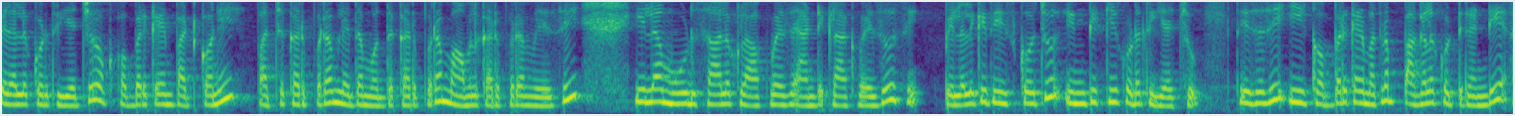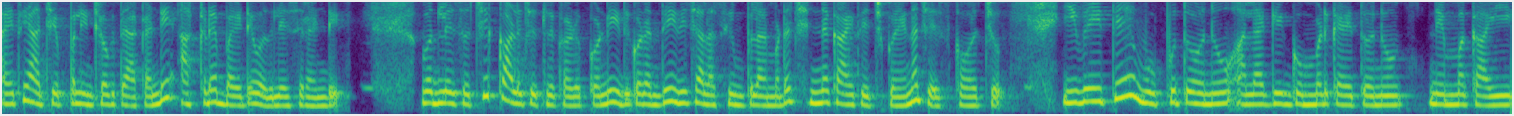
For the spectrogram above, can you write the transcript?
పిల్లలకు కూడా తీయచ్చు. ఒక కొబ్బరికాయని పట్టుకొని పచ్చకర్పూరం లేదా ముద్ద కర్పూరం మామూలు కర్పూరం వేసి ఇలా మూడు సార్లు క్లాక్ వైజ్ యాంటీ క్లాక్ వైజ్ పిల్లలకి తీసుకోవచ్చు ఇంటికి కూడా తీయచ్చు. తీసేసి ఈ కొబ్బరికాయ మాత్రం పగల కొట్టిరండి అయితే ఆ చెప్పలు ఇంట్లోకి తాకండి అక్కడే బయటే వదిలేసిరండి. వదిలేసి వచ్చి కాళ్ళు చేతులు కడుక్కోండి. ఇది కూడా అంతే ఇది చాలా సింపుల్ అనమాట చిన్న కాయ తెచ్చుకొని చేసుకోవచ్చు. ఇవైతే ఉప్పుతోనూ అలాగే గుమ్మడికాయతోనూ నిమ్మకాయ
